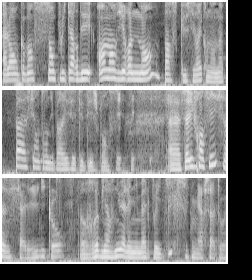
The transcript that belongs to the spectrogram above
Alors on commence sans plus tarder en environnement, parce que c'est vrai qu'on en a pas assez entendu parler cet été, je pense. Euh, salut Francis. Salut Nico. Re-bienvenue à l'animal politique. Merci à toi.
